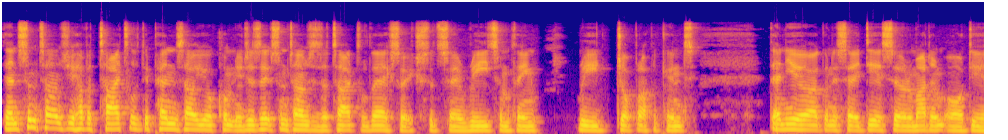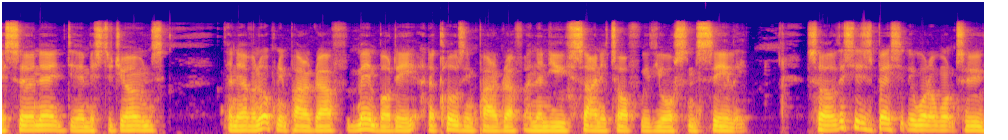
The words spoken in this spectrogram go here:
Then sometimes you have a title, It depends how your company does it. Sometimes there's a title there, so it should say read something read job applicant. Then you are going to say, Dear Sir or Madam, or Dear Surname, Dear Mr. Jones. Then you have an opening paragraph, main body, and a closing paragraph, and then you sign it off with yours sincerely. So this is basically what I want to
